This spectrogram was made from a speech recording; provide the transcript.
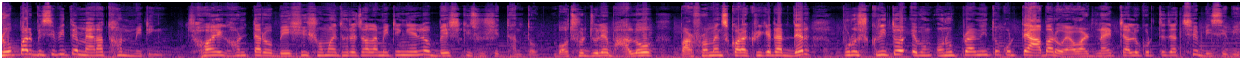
রোববার বিসিবিতে ম্যারাথন মিটিং। ছয় ঘন্টারও বেশি সময় ধরে চলা মিটিং এলো বেশ কিছু সিদ্ধান্ত। বছর জুড়ে ভালো পারফরমেন্স করা ক্রিকেটারদের পুরস্কৃত এবং অনুপ্রাণিত করতে আবারও অ্যাওয়ার্ড নাইট চালু করতে যাচ্ছে বিসিবি।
